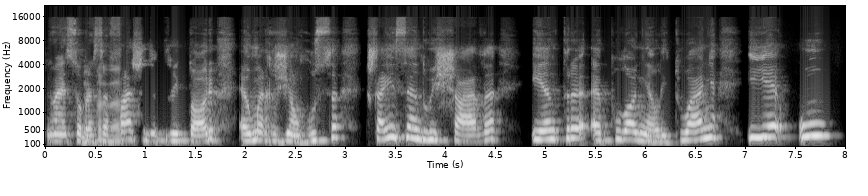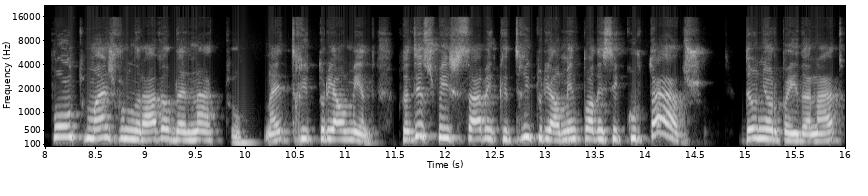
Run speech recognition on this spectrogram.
não é? Sobre é essa faixa de território, é uma região russa que está ensanduichada entre a Polónia e a Lituânia e é o ponto mais vulnerável da NATO, não é? territorialmente. Portanto, esses países sabem que territorialmente podem ser cortados da União Europeia e da NATO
